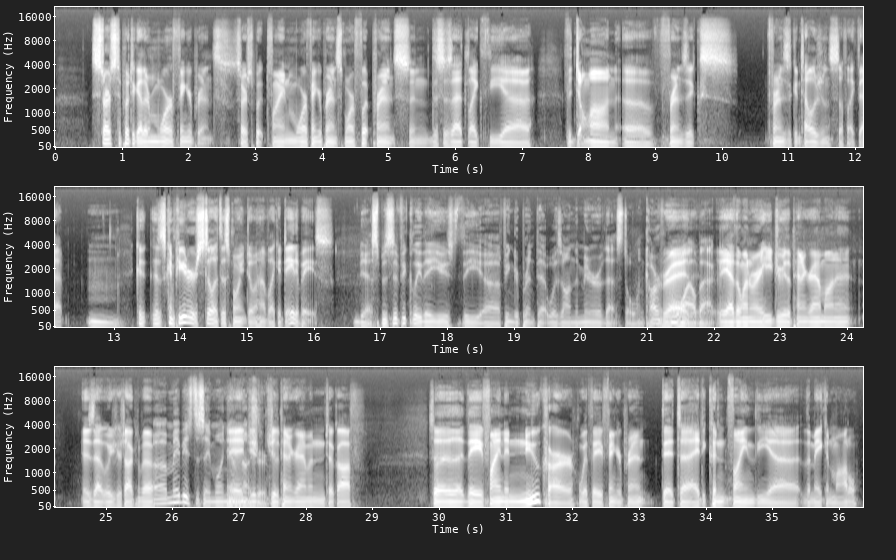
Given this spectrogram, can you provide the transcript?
starts to put together more fingerprints. Starts to put, find more fingerprints, more footprints, and this is at like the uh, the dawn of forensics, forensic intelligence, stuff like that. Mm. Because computers still at this point don't have like a database. Yeah, specifically they used the uh, fingerprint that was on the mirror of that stolen car a while back. Yeah, the one where he drew the pentagram on it. Is that what you're talking about? Uh, maybe it's the same one. Yeah, yeah, I'm not drew, sure. drew the pentagram and took off. So uh, they find a new car with a fingerprint that uh, I couldn't find the uh, the make and model,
